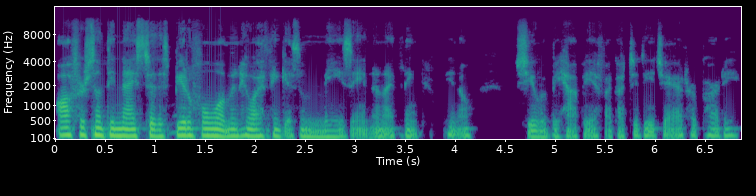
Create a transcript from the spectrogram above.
offer something nice to this beautiful woman who I think is amazing. And I think, you know, she would be happy if I got to DJ at her party.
